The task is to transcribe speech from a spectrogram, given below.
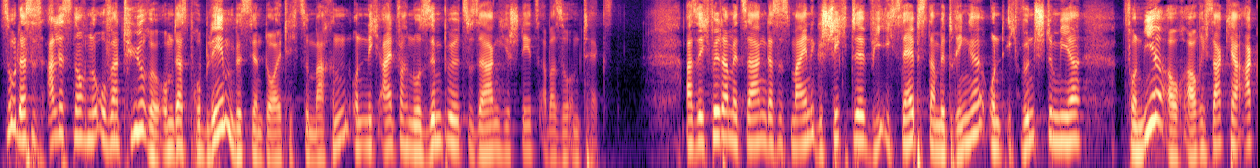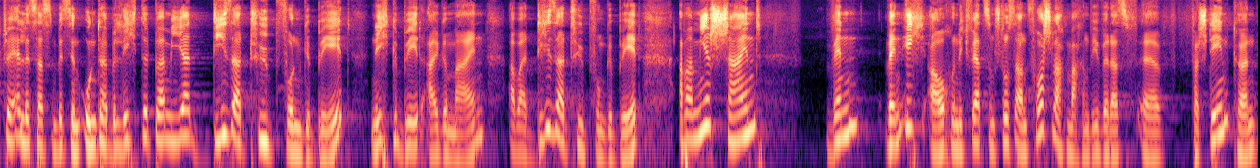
So, das ist alles noch eine Ouvertüre, um das Problem ein bisschen deutlich zu machen und nicht einfach nur simpel zu sagen, hier steht es aber so im Text. Also ich will damit sagen, das ist meine Geschichte, wie ich selbst damit ringe und ich wünschte mir von mir auch, auch ich sage ja, aktuell ist das ein bisschen unterbelichtet bei mir, dieser Typ von Gebet, nicht Gebet allgemein, aber dieser Typ von Gebet. Aber mir scheint, wenn, wenn ich auch, und ich werde zum Schluss auch einen Vorschlag machen, wie wir das äh, verstehen können,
